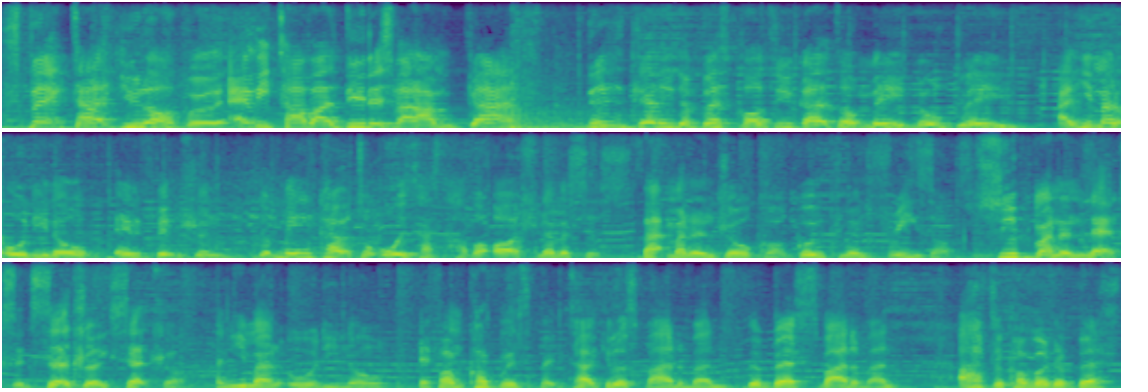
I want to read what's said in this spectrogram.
spectacular, bro. Every time I do this, man, I'm gassed. This is generally the best cartoon character made, no glaze. And you man already know, in fiction, the main character always has to have an arch nemesis. Batman and Joker, Goku and Frieza, Superman and Lex, etc, etc. And you man already know, if I'm covering Spectacular Spider-Man, the best Spider-Man, I have to cover the best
